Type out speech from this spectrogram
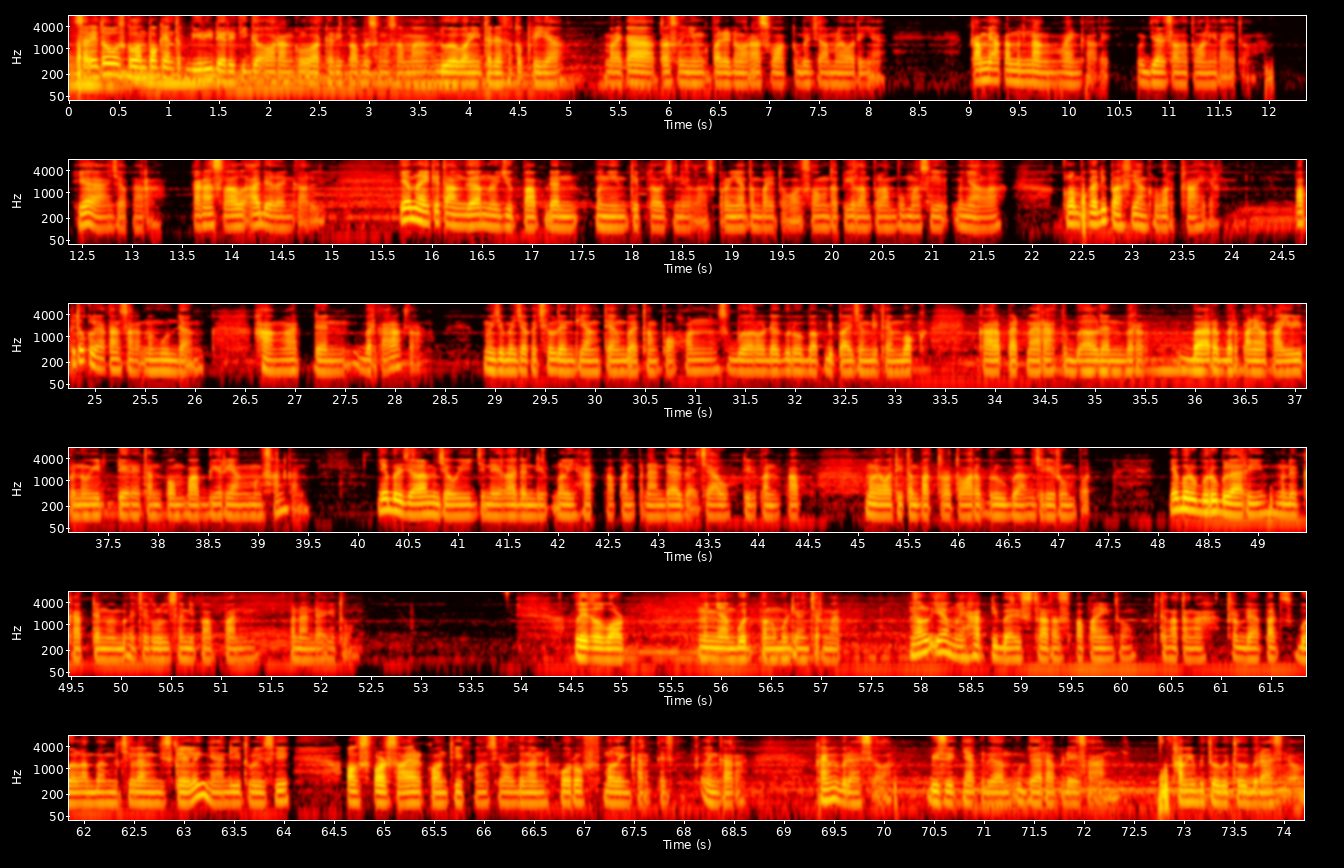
Saat itu sekelompok yang terdiri dari tiga orang keluar dari pub bersama-sama, dua wanita dan satu pria. Mereka tersenyum kepada Nora sewaktu berjalan melewatinya. Kami akan menang lain kali, ujar salah satu wanita itu. Ya, jawab Nora. Akan selalu ada lain kali. Ia menaiki tangga menuju pub dan mengintip lewat jendela. Sepertinya tempat itu kosong, tapi lampu-lampu masih menyala. Kelompok tadi pasti yang keluar terakhir. Pub itu kelihatan sangat mengundang, hangat dan berkarakter. Meja-meja kecil dan tiang-tiang batang pohon, sebuah roda gerobak dipajang di tembok, karpet merah tebal dan ber, bar berpanel kayu dipenuhi deretan pompa bir yang mengesankan. Ia berjalan menjauhi jendela dan melihat papan penanda agak jauh di depan pub, melewati tempat trotoar berubah menjadi rumput. Ia buru-buru berlari, mendekat dan membaca tulisan di papan penanda itu. Little Ward menyambut pengemudi yang cermat. Lalu ia melihat di baris teratas papan itu, di tengah-tengah terdapat sebuah lambang kecil yang di sekelilingnya ditulisi Oxfordshire County Council dengan huruf melingkar ke lingkar. Kami berhasil, bisiknya ke dalam udara pedesaan. Kami betul-betul berhasil.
